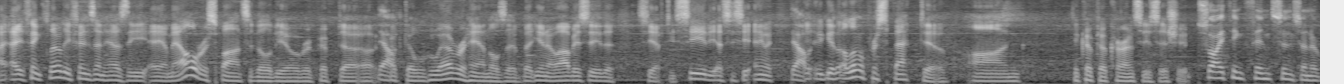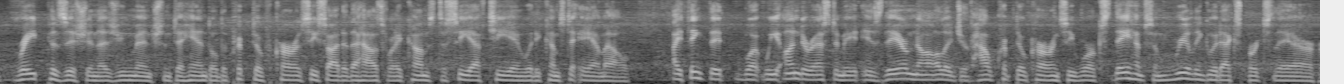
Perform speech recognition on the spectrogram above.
I, I think clearly FinCEN has the AML responsibility over crypto, uh, Yeah. crypto, whoever handles it. But, you know, obviously the CFTC, the SEC, anyway, Yeah. give a little perspective on the cryptocurrencies issue. So I think FinCEN's in a great position, as you mentioned, to handle the cryptocurrency side of the house when it comes to CFT and when it comes to AML. I think that what we underestimate is their knowledge of how cryptocurrency works. They have some really good experts there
